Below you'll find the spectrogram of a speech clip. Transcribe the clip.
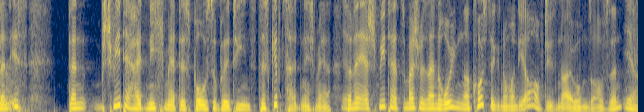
genau. dann ist, dann spielt er halt nicht mehr Disposable Teens. Das gibt's halt nicht mehr. Ja. Sondern er spielt halt zum Beispiel seine ruhigen Akustiknummern, die auch auf diesem Album drauf sind. Ja.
